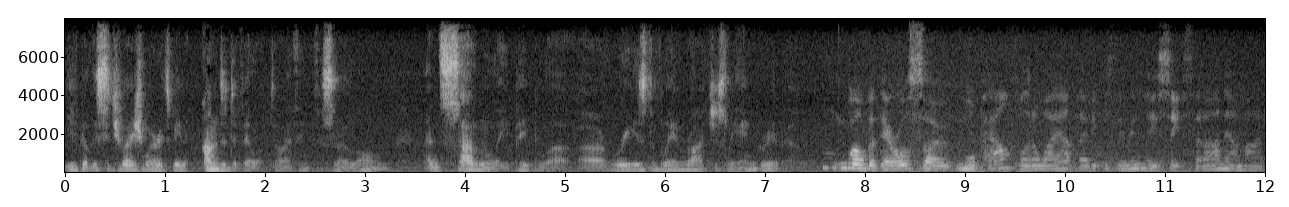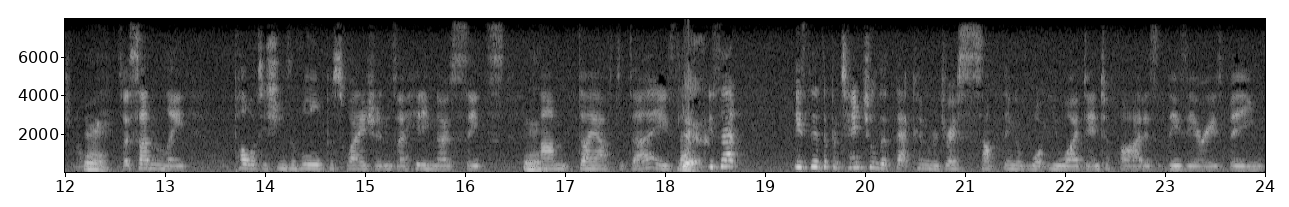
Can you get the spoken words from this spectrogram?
you've got this situation where it's been underdeveloped, I think, for so long, and suddenly people are, are reasonably and righteously angry about it. Well, but they're also more powerful in a way, aren't they? Because they're in these seats that are now marginal. Mm. So suddenly, politicians of all persuasions are hitting those seats Mm. um, day after day. Is that, Yeah. is that is there the potential that that can redress something of what you identified as these areas being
